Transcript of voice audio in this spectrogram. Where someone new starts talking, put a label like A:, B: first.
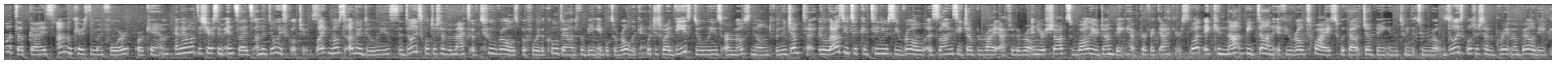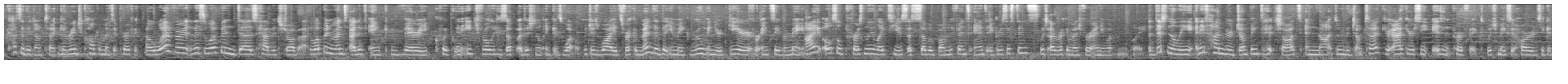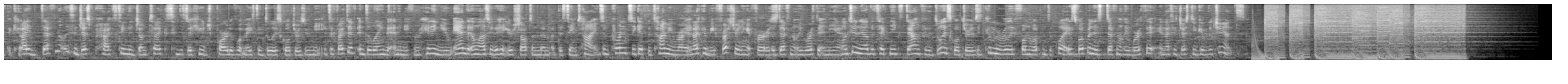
A: What's up guys, I'm Lucares314, or Cam, and I want to share some insights on the dualie squelchers. Like most other dualies, the dualie squelchers have a max of two rolls before the cooldowns for being able to roll again, which is why these dualies are most known for the jump tech. It allows you to continuously roll as long as you jump right after the roll, and your shots while you're jumping have perfect accuracy. But it cannot be done if you roll twice without jumping in between the two rolls. The dualie squelchers have great mobility because of the jump tech, and the range complements it perfectly. However, this weapon does have its drawback. The weapon runs out of ink very quickly, and each roll uses up additional ink as well, which is why it's recommended that you make room in your gear for ink saver main. I also personally like to use a sub of bomb defense and ink resistance, which I recommend for any weapon you play. Additionally, anytime you're jumping to hit shots and not doing the jump tech, your accuracy isn't perfect, which makes it harder to get the kill. I definitely suggest practicing the jump tech since it's a huge part of what makes the dualie squelchers unique. It's effective in delaying the enemy from hitting you, and it allows you to hit your shots on them at the same time. It's important to get the timing right, and that can be frustrating at first, but definitely worth it in the end. Once you nail the down for the dualie squelchers, they become a really fun weapon to play. This weapon is definitely worth it, and I suggest you give it a chance.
